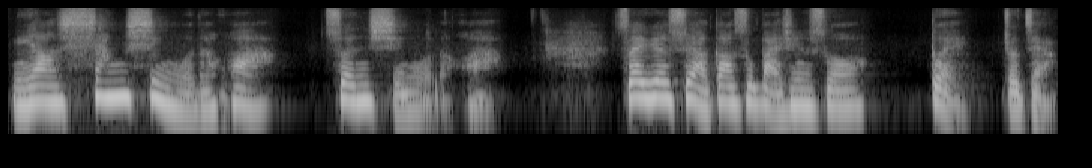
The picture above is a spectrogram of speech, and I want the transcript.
你要相信我的话。”遵行我的话，所以约书亚告诉百姓说：“对，就这样。”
